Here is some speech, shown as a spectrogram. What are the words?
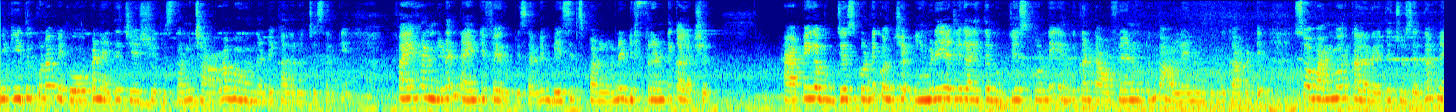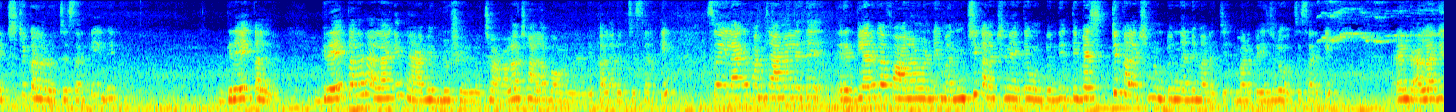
మీకు ఇది కూడా మీకు ఓపెన్ అయితే చేసి చూపిస్తాను. చాలా బాగుందండి కలర్ వచ్చేసరికి. Five hundred and ninety five rupees అండి. బేసిక్స్ పనిలోనే డిఫరెంట్ కలెక్షన్ హ్యాపీగా బుక్ చేసుకోండి. కొంచెం ఇమీడియట్గా అయితే బుక్ చేసుకోండి. ఎందుకంటే ఆఫ్లైన్ ఉంటుంది ఆన్లైన్ ఉంటుంది కాబట్టి. సో వన్ మోర్ కలర్ అయితే చూసేద్దాం. నెక్స్ట్ కలర్ వచ్చేసరికి ఇది గ్రే కలర్ గ్రే కలర్ అలాగే నావీ బ్లూ షేడ్లో చాలా చాలా బాగుందండి కలర్ వచ్చేసరికి. సో ఇలాగే మన ఛానల్ అయితే రెగ్యులర్గా ఫాలో అవ్వండి. మంచి కలెక్షన్ అయితే ఉంటుంది. ది బెస్ట్ కలెక్షన్ ఉంటుందండి మన మన పేజ్లో వచ్చేసరికి. అండ్ అలాగే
